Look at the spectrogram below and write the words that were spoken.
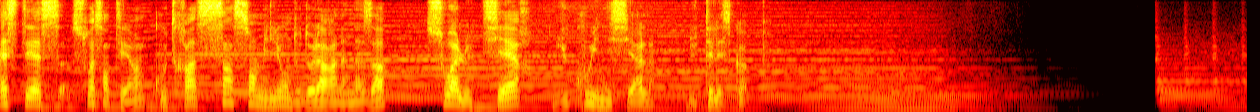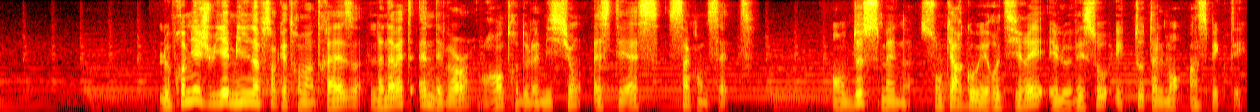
STS-61 coûtera 500 millions de dollars à la NASA, soit le tiers du coût initial du télescope. Le 1er juillet 1993, la navette Endeavour rentre de la mission STS-57. En deux semaines, son cargo est retiré et le vaisseau est totalement inspecté.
